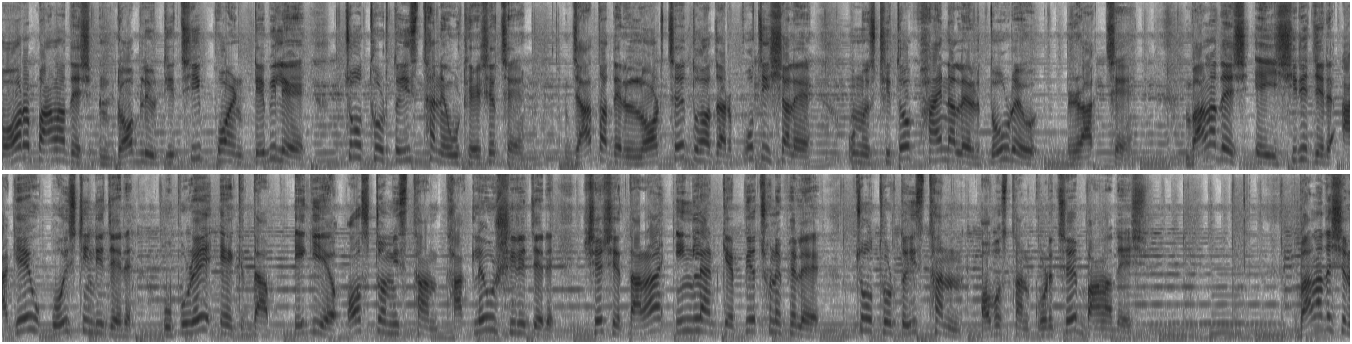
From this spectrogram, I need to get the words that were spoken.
পর বাংলাদেশ ডব্লিউটিসি পয়েন্ট টেবিলে চতুর্থ স্থানে উঠে এসেছে, যা তাদের লর্ডসে দুহাজার পঁচিশ সালে অনুষ্ঠিত ফাইনালের দৌড়েও রাখছে। বাংলাদেশ এই সিরিজের আগে ওয়েস্ট ইন্ডিজের উপরে এক ধাপ এগিয়ে অষ্টম স্থান থাকলেও সিরিজের শেষে তারা ইংল্যান্ডকে পেছনে ফেলে চতুর্থ স্থান অবস্থান করেছে বাংলাদেশ। বাংলাদেশের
